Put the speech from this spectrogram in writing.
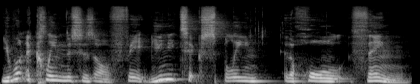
You want to claim this is all fake. You need to explain the whole thing.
